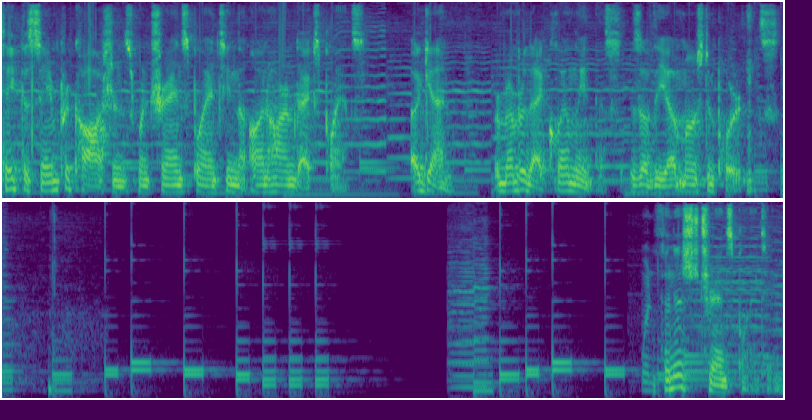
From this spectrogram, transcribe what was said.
Take the same precautions when transplanting the unharmed explants. Again, remember that cleanliness is of the utmost importance. When finished transplanting,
